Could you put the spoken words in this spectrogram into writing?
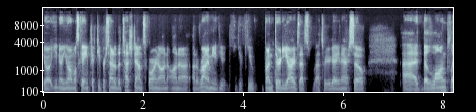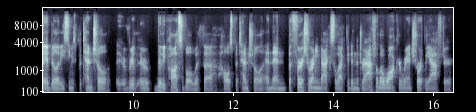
you're you know you're almost getting 50% of the touchdown scoring on on a on a run. I mean, if you if you run 30 yards, that's that's what you're getting there. So uh, the long playability seems potential, uh, really, uh, really possible with uh, Hall's potential. And then the first running back selected in the draft, although Walker went shortly after.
